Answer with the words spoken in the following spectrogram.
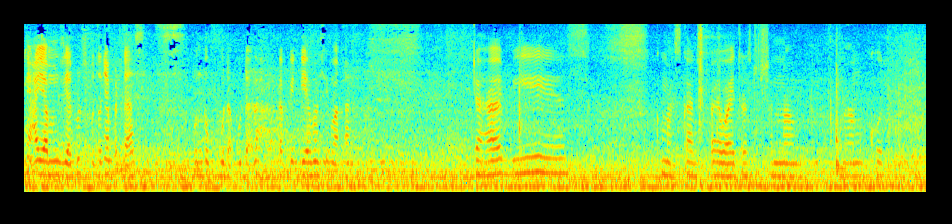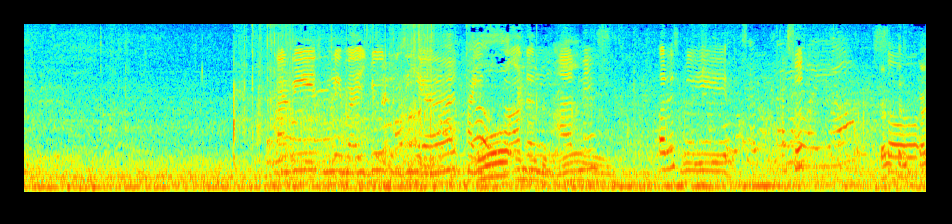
Ini ayam zebra sebetulnya pedas untuk budak-budak lah, tapi dia masih makan. Udah habis. Kemaskan supaya waiters tuh senang ngangkut. Aris beli baju tuh Ziad, Faisal Oh, dan dia. Anis. Aris beli kasut. Kan, So, kan, kan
